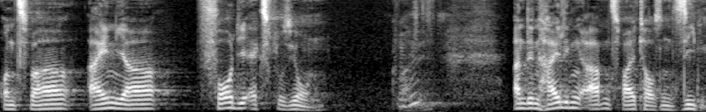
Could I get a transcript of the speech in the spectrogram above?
und zwar ein Jahr vor die Explosion quasi. Mhm. An den Heiligen Abend 2007.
